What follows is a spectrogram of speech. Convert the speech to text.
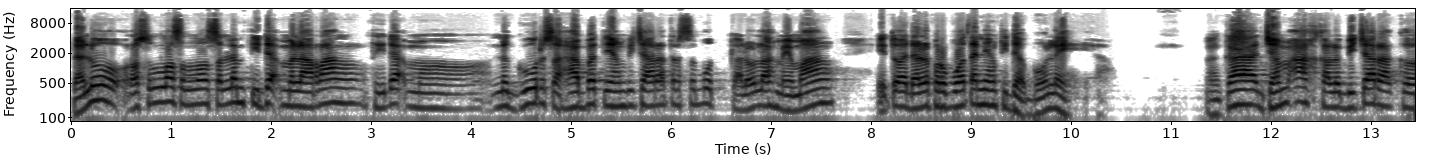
Lalu Rasulullah SAW tidak melarang, tidak menegur sahabat yang bicara tersebut. Kalaulah memang itu adalah perbuatan yang tidak boleh. Ya. Maka jamaah kalau bicara ke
